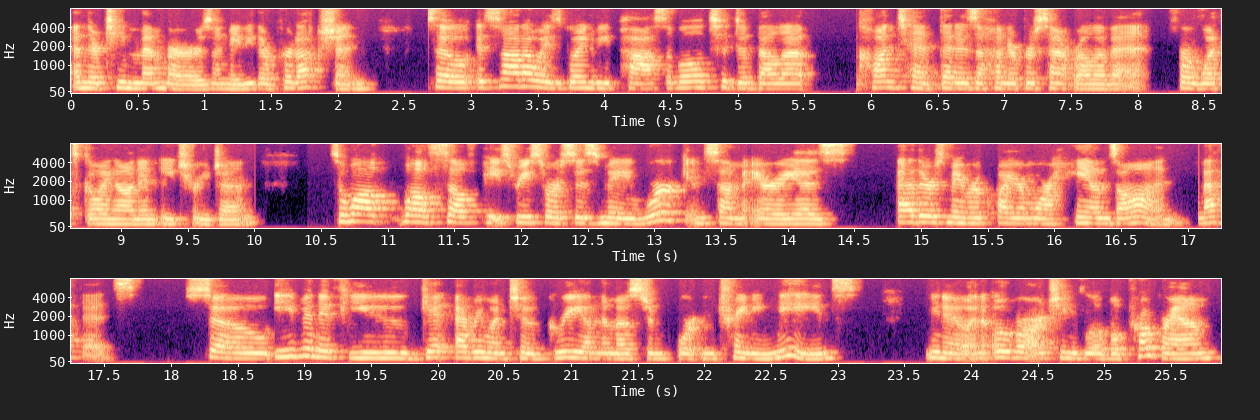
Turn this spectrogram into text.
and their team members and maybe their production. So it's not always going to be possible to develop content that is 100% relevant for what's going on in each region. So while while self-paced resources may work in some areas, others may require more hands-on methods. So even if you get everyone to agree on the most important training needs, you know, an overarching global program,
